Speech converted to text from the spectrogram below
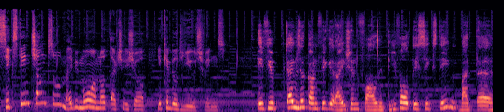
16 chunks or maybe more. I'm not actually sure. You can build huge things. If you change the configuration file, the default is 16, but uh,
